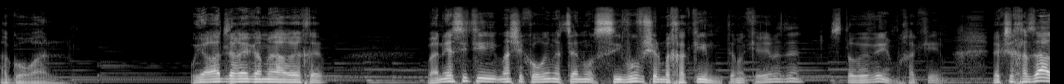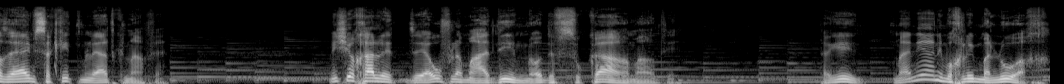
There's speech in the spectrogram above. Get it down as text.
הגורל. הוא ירד לרגע מהרכב, ואני עשיתי מה שקוראים אצלנו סיבוב של מחכים. אתם מכירים את זה? מסתובבים, מחכים. וכשחזר זה היה עם שקית מלאת כנאפה. מי שיאכל את זה יעוף למאדים מעודף סוכר, אמרתי. תגיד, מעניין אם אוכלים מלוח,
